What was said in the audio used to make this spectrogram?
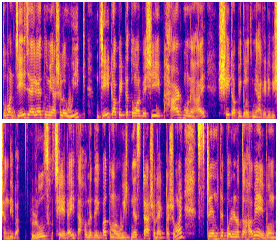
তোমার যেই জায়গায় তুমি আসলে উইক যেই টপিকটা তোমার বেশি হার্ড মনে হয়, সেই টপিকগুলো তুমি আগে রিভিশন দিবা। রুলস হচ্ছে এটাই, তাহলে দেখবা তোমার উইকনেসটা আসলে একটা সময় স্ট্রেংথে পরিণত হবে এবং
